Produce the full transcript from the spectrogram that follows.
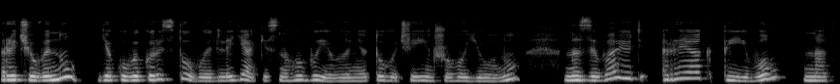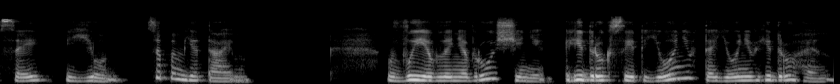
Речовину, яку використовують для якісного виявлення того чи іншого йону, називають реактивом на цей йон. Запам'ятаємо. Виявлення в розчині гідроксид йонів та йонів гідрогену.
